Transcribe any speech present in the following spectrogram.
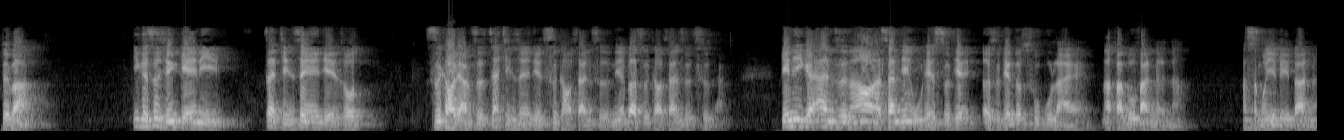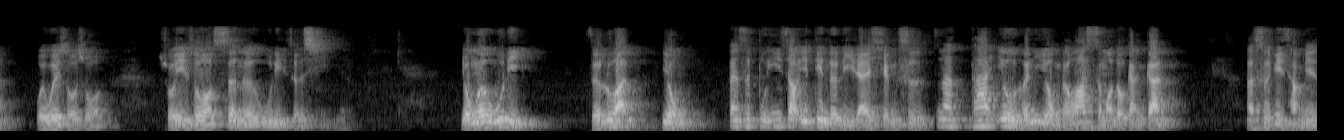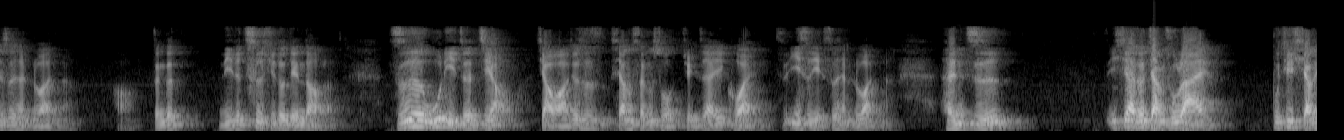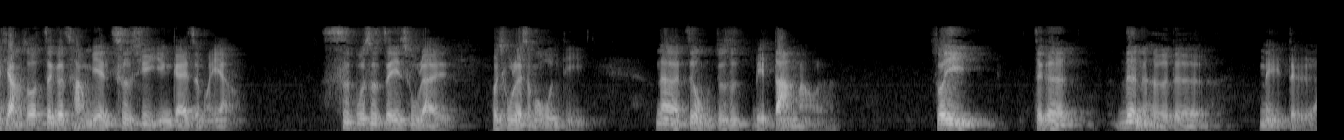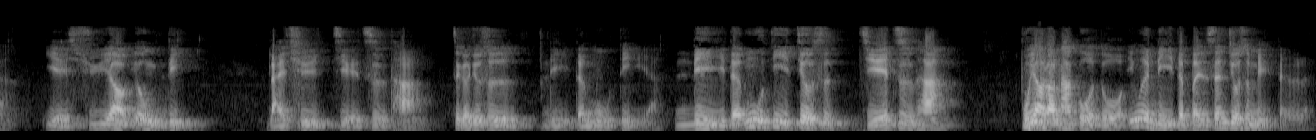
对吧？一个事情给你，再谨慎一点，说思考两次，再谨慎一点，思考三次，你要不要思考三十次啊？给你一个案子，然后呢，三天、五天、十天、二十天都出不来，那烦不烦人呐？那什么也别办了，畏畏缩缩。所以说，胜而无礼则喜，勇而无礼则乱。勇，但是不依照一定的礼来行事，那他又很勇的话，什么都敢干。那势必场面是很乱的，好，整个你的次序都颠倒了。直而无礼则绞，绞啊，就是像绳索卷在一块，意思也是很乱的。很直，一下就讲出来，不去想想说这个场面次序应该怎么样，是不是这一出来会出了什么问题？那这种就是没大脑了。所以这个任何的美德啊，也需要用礼。来去节制它，这个就是礼的目的呀。礼的目的就是节制它，不要让它过多，因为礼的本身就是美德了。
